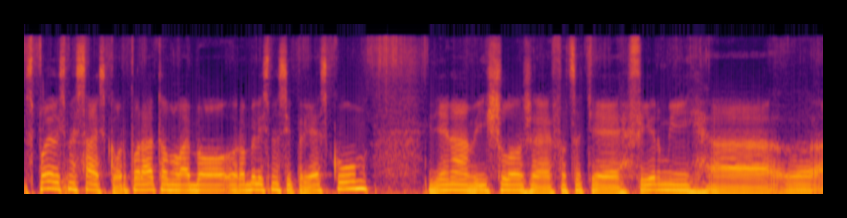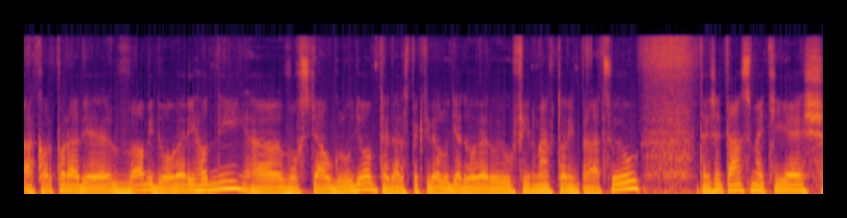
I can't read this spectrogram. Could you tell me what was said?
Spojili sme sa aj s korporátom, lebo robili sme si prieskum, kde nám vyšlo, že v podstate firmy a, a korporát je veľmi dôveryhodný vo vzťahu k ľuďom, teda respektíve ľudia dôverujú firmám, ktorým pracujú. Takže tam sme tiež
